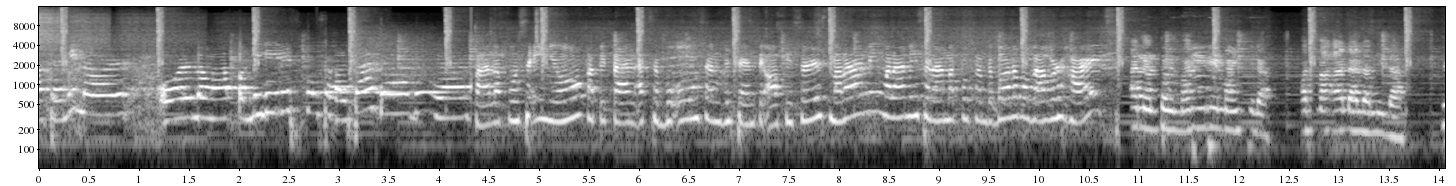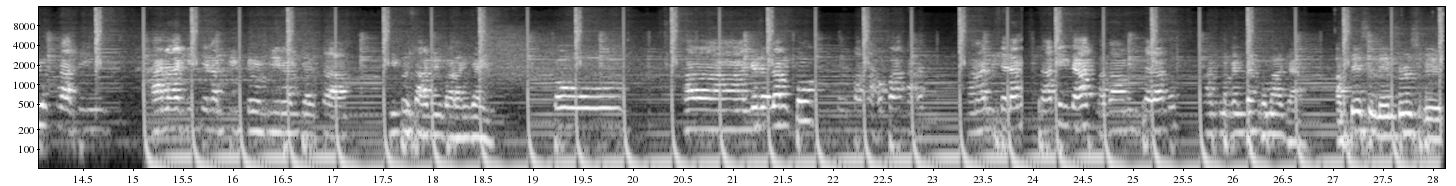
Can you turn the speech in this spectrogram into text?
mga seminar, or mga paglilinis po sa kalsada, ganyan. Para po sa inyo, Kapitan, at sa buong San Vicente officers, maraming maraming salamat po from the bottom of our hearts. Ano po, mariremind sila at maalala nila yung klaseng hanagin nilang picture nilang dyan sa dito sa aming barangay. So, uh, yun na lang po. Pagkakabahan. Maraming salamat sa ating lahat. Maraming salamat at magandang umaga. As members will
